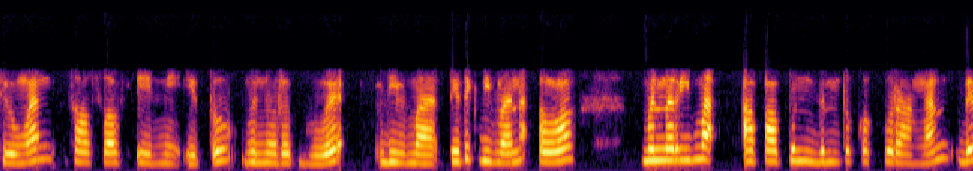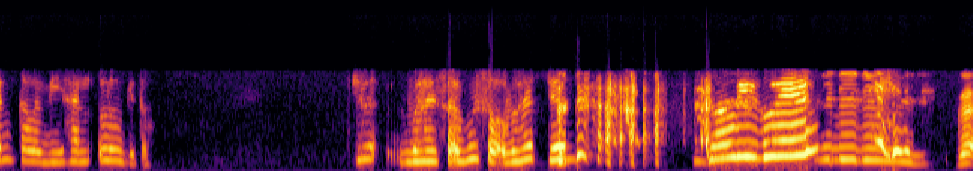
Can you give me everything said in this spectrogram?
Cuman self love ini itu menurut gue di titik di mana lo menerima apa pun bentuk kekurangan dan kelebihan lo gitu. Bahasa gue sok banget Jon geli gue. Ini gue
